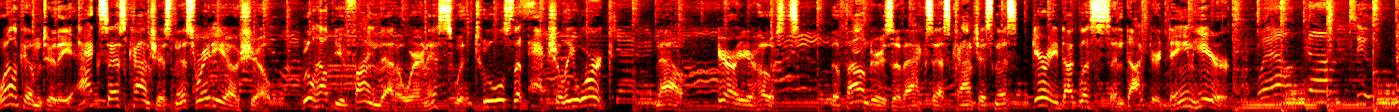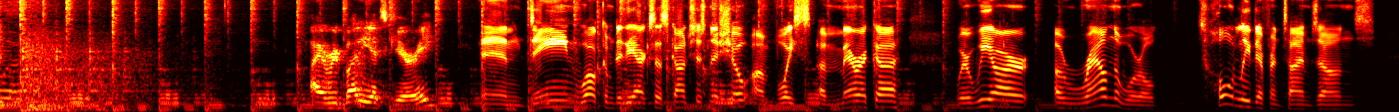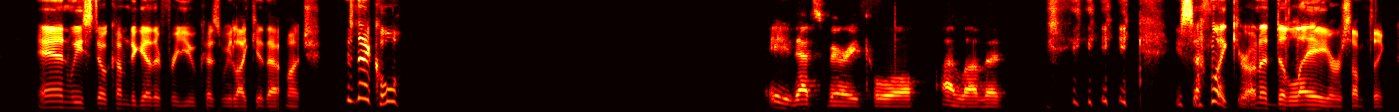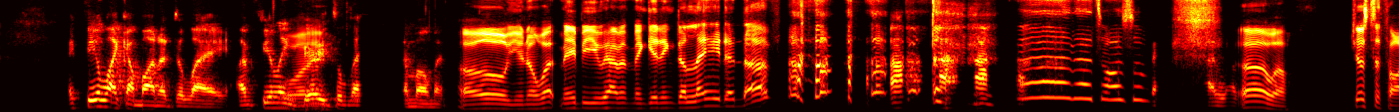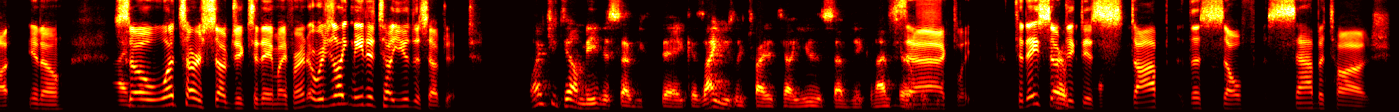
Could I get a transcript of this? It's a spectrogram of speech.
Welcome to the Access Consciousness Radio Show. We'll help you find that awareness with tools that actually work. Now, here are your hosts, the founders of Access Consciousness, Gary Douglas and Dr. Dane Heer. Welcome to the world. Hi, everybody. It's Gary. And Dane, welcome to the Access Consciousness Show on Voice America, where we are around the world, totally different time zones, and we still come together for you because we like you that much. Isn't that cool? Hey, that's very cool. I love it. you sound like you're on a delay or something. I feel like I'm on a delay. I'm feeling Boy. very delayed at the moment. Oh, you know what? Maybe you haven't been getting delayed enough. ah, that's awesome. I love it. Oh, well, just a thought, you know. So, what's our subject today, my friend? Or would you like me to tell you the subject? Why don't you tell me the subject today? Because I usually try to tell you the subject, and I'm terrible. Exactly. Today's subject is stop the self sabotage.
